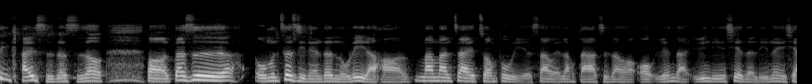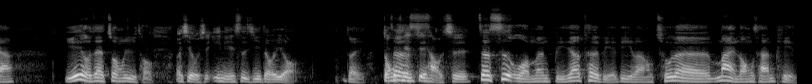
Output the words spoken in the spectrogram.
一开始的时候，哦，但是我们这几年的努力了哈，慢慢在中部也稍微让大家知道哦，原来云林县的林内乡也有在种芋头，而且我是一年四季都有。对，冬天最好吃。这是我们比较特别的地方，除了卖农产品，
